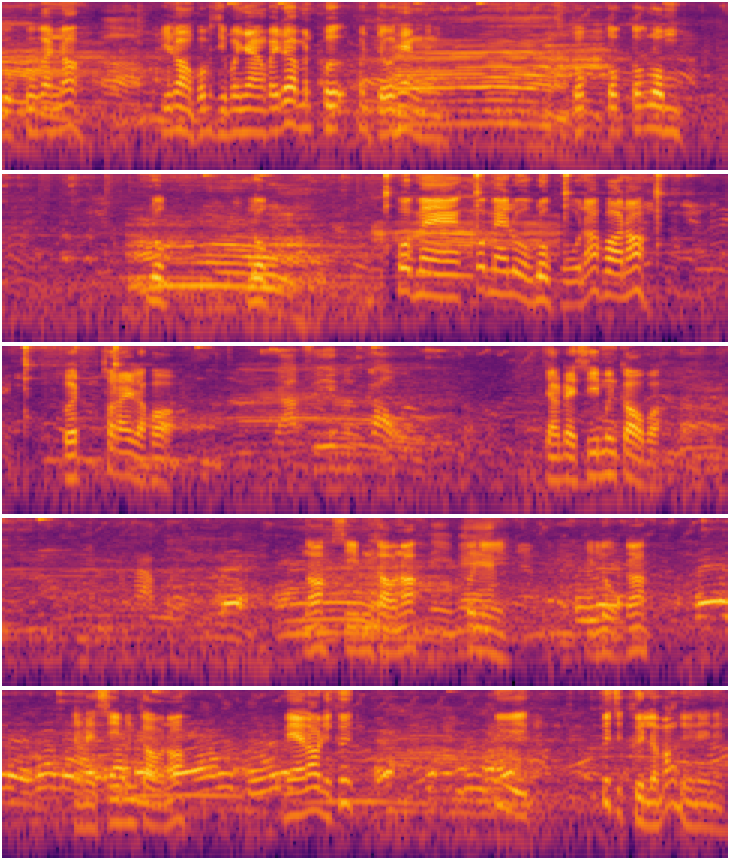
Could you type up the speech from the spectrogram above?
ลูกคู่กันเนาะเออพี่น้องผมสิบยางไปเด้อมันเปอะมันเจอแห้งกันตกตกตกลม ลูกลูกโคแม่โคแม่ลูกลูกผูเนาะพ่อเนาะเปิดเท่าไหรล่ะพ่ออยากซีมันเก่าอยากได้สี่หมื่นเก้าป่ะครับเนาะสี่หมื่นเก้าเนาะนี่แม่ตัวนี้เป็นลูกเนาะอยากได้สี่หมื่นเก้าเนาะแม่เรานี่คือคือคือจะขึ้นแล้วมั้งหรือไงนี่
